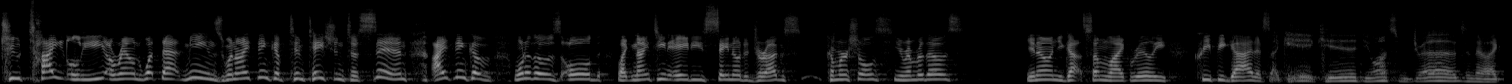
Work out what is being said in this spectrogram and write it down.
too tightly around what that means. When I think of temptation to sin, I think of one of those old like 1980s say no to drugs commercials. You remember those? You know, and you got some like really creepy guy that's like, "Hey kid, you want some drugs?" and they're like,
